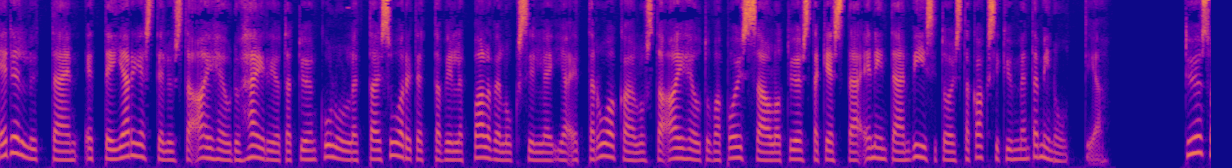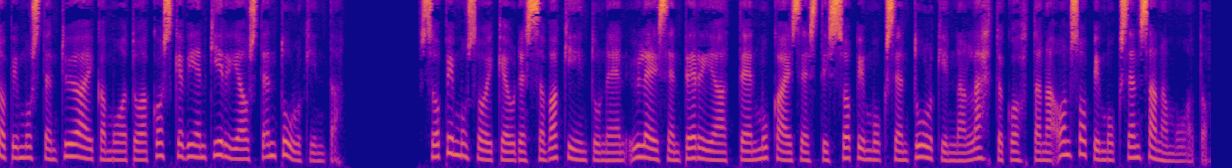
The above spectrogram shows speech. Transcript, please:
Edellyttäen, ettei järjestelystä aiheudu häiriötä työn kululle tai suoritettaville palveluksille ja että ruokailusta aiheutuva poissaolo työstä kestää enintään 15-20 minuuttia. Työsopimusten työaikamuotoa koskevien kirjausten tulkinta. Sopimusoikeudessa vakiintuneen yleisen periaatteen mukaisesti sopimuksen tulkinnan lähtökohtana on sopimuksen sanamuoto.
